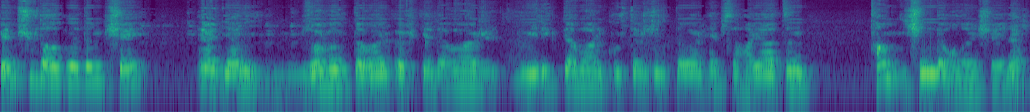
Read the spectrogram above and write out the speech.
Benim şurada algıladığım bir şey, evet yani zorbalık da var, öfke de var, iyilik de var, kurtarıcılık da var. Hepsi hayatın tam içinde olan şeyler.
